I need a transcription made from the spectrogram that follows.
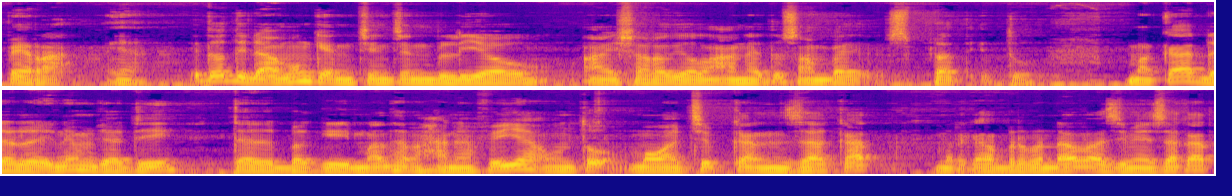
perak ya itu tidak mungkin cincin beliau Aisyah radhiyallahu anha itu sampai seberat itu maka dalil ini menjadi dalil bagi madhab Hanafiyah untuk mewajibkan zakat mereka berpendapat wajibnya zakat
